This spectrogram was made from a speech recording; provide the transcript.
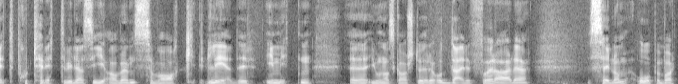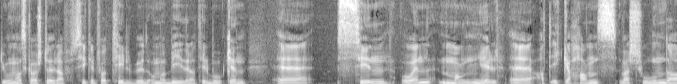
et portrett, vil jeg si, av en svak leder i midten, eh, Jonas Gahr Støre. Og derfor er det selv om åpenbart Jonas Gahr Støre har sikkert fått tilbud om å bidra til boken, synd og en mangel eh, at ikke hans versjon da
